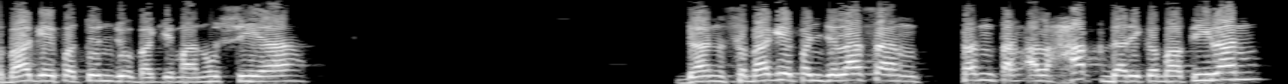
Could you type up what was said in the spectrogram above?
sebagai petunjuk bagi manusia dan sebagai penjelasan tentang al-haq dari kebatilan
